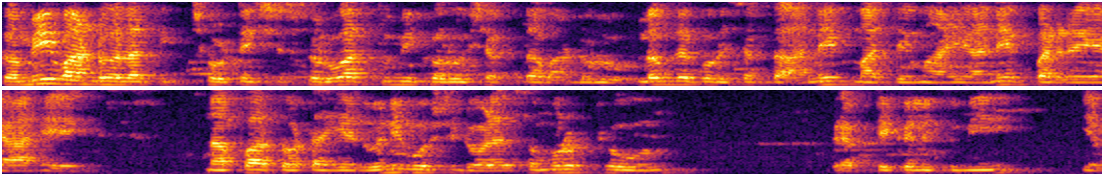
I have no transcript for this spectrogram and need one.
कमी भांडवलात एक छोटीशी सुरुवात तुम्ही करू शकता भांडवल उपलब्ध करू शकता. अनेक माध्यम आहे अनेक पर्याय आहे. नफा तोटा हे दोन्ही गोष्टी डोळ्यासमोर ठेवून प्रॅक्टिकली तुम्ही या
